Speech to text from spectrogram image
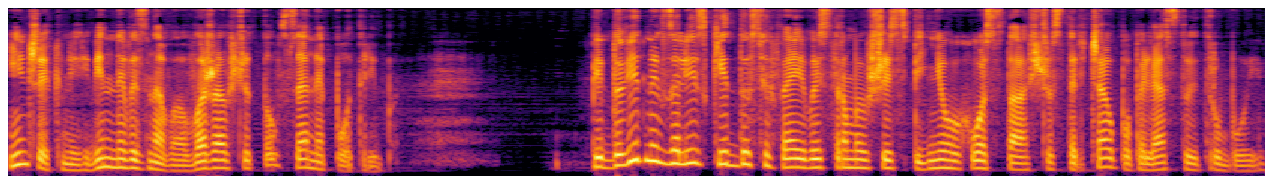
Інших книг він не визнавав, вважав, що то все не потріб. Під довідник заліз кіт до сифей, вистромившись з під нього хвоста, що стирчав попелястою трубою.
